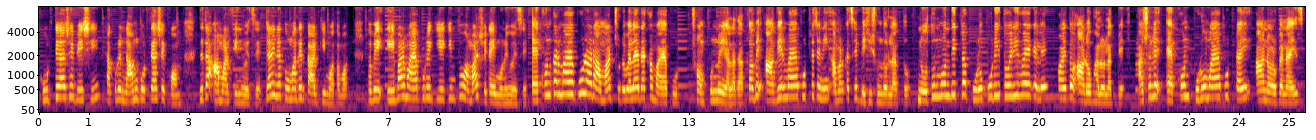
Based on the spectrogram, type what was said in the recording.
ঘুরতে আসে বেশি, ঠাকুরের নাম করতে আসে কম, যেটা আমার ফিল হয়েছে। জানি না তোমাদের কার কি মতামত, তবে এবার মায়াপুরে গিয়ে কিন্তু আমার সেটাই মনে হয়েছে। এখনকার মায়াপুর আর আমার ছোটবেলায় দেখা মায়াপুর। সম্পূর্ণই আলাদা। তবে আগের মায়াপুরটা জানি আমার কাছে বেশি সুন্দর লাগতো। নতুন মন্দিরটা পুরোপুরি তৈরি হয়ে গেলে হয়তো আরও ভালো লাগবে। আসলে এখন পুরো মায়াপুরটাই আনঅর্গানাইজড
